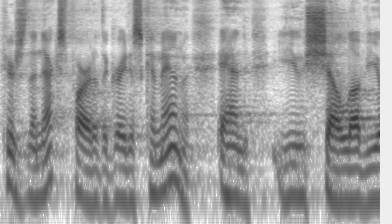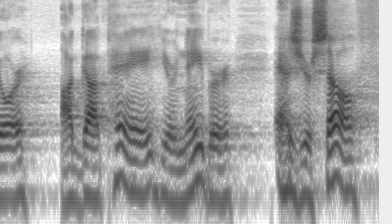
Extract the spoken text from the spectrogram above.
Here's the next part of the greatest commandment. And you shall love your agape, your neighbor, as yourself.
